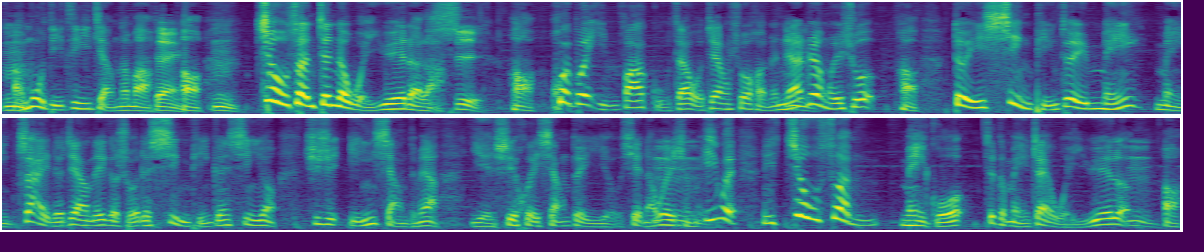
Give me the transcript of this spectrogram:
啊，穆迪自己讲的嘛，对，好，嗯，就算真的违约了啦，是好，会不会引发股灾？我这样说好了，人家认为说，好，对于信评，对于美美债的这样的一个所谓的信评跟信用，其实影响怎么样，也是会相对有限的。为什么？嗯、因为你就算美国这个美债违约了，嗯，好，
